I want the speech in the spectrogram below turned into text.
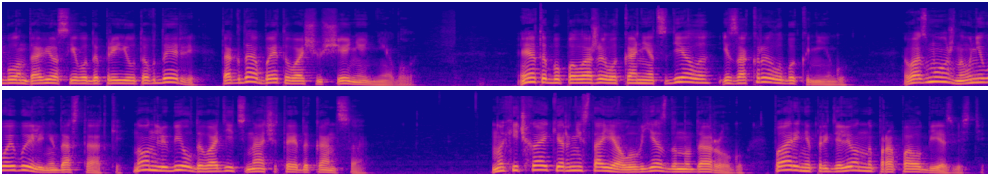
бы он довез его до приюта в Дерри, тогда бы этого ощущения не было. Это бы положило конец дела и закрыло бы книгу. Возможно, у него и были недостатки, но он любил доводить начатое до конца. Но хичхайкер не стоял у въезда на дорогу, парень определенно пропал без вести.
